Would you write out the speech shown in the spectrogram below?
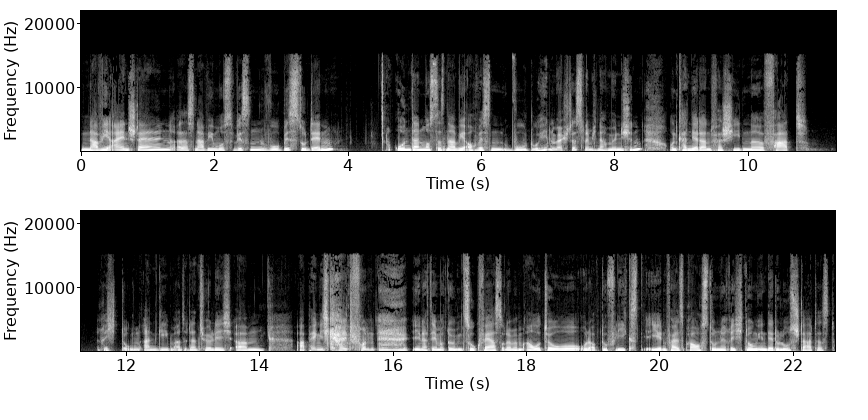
Navi einstellen. Das Navi muss wissen, wo bist du denn? Und dann muss das Navi auch wissen, wo du hin möchtest, nämlich nach München und kann dir dann verschiedene Fahrtrichtungen angeben. Also natürlich ähm, Abhängigkeit von, je nachdem, ob du im Zug fährst oder mit dem Auto oder ob du fliegst. Jedenfalls brauchst du eine Richtung, in der du losstartest.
